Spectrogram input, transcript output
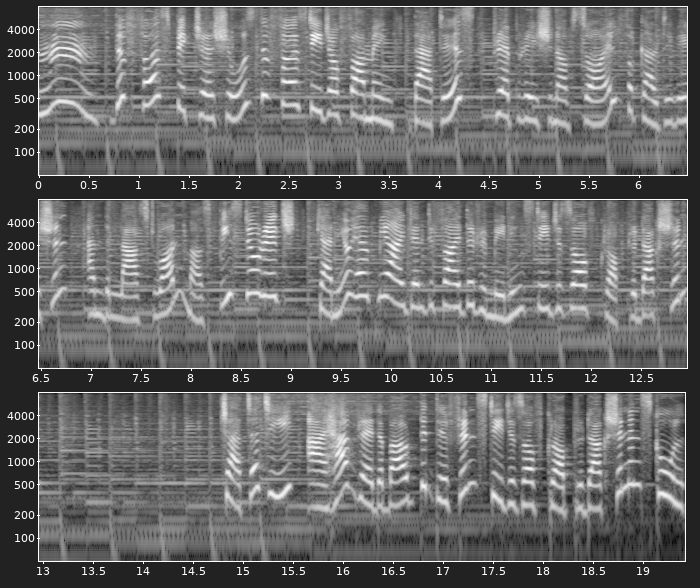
Hmm, the first picture shows the first stage of farming, that is, preparation of soil for cultivation, and the last one must be storage. Can you help me identify the remaining stages of crop production? Chachaji, I have read about the different stages of crop production in school.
